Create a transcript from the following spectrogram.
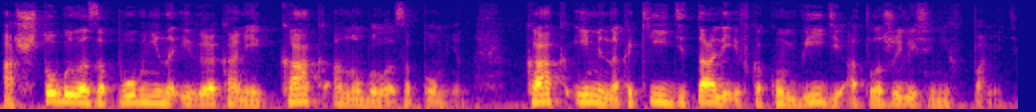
а что было запомнено игроками и как оно было запомнено, как именно, какие детали и в каком виде отложились у них в память.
